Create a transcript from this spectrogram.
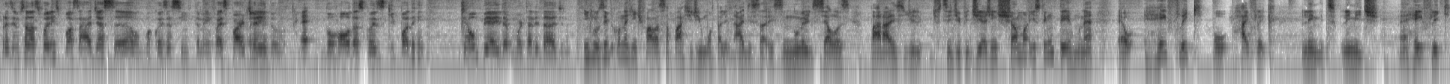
Por exemplo, se elas forem expostas à radiação, alguma coisa assim, que também faz parte Pois aí é. do, É. do rol das coisas que podem interromper aí da mortalidade, né? Inclusive quando a gente fala essa parte de imortalidade, essa- esse número de células pararem de, de se dividir, a gente chama, isso tem um termo, né? É o Hayflick ou Hayflick limit, limite, né? Hayflick,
